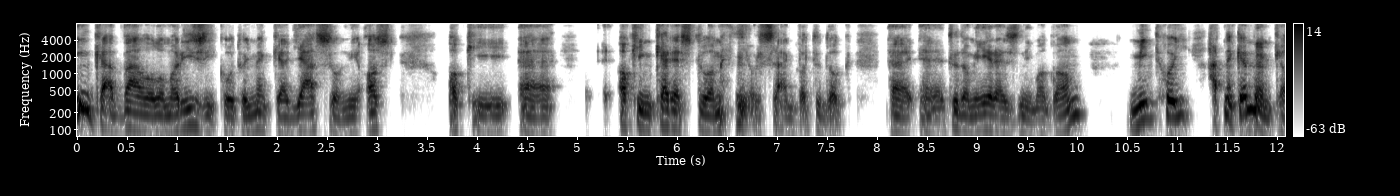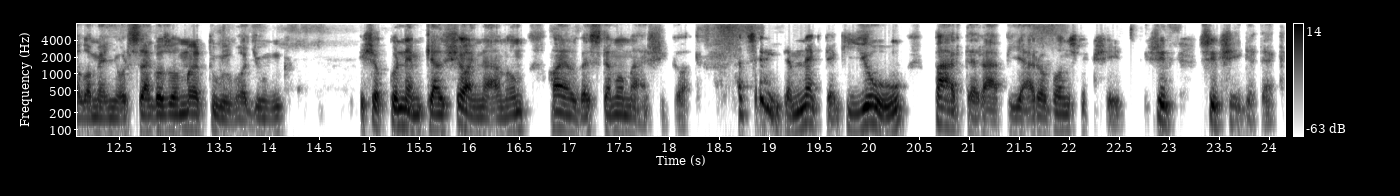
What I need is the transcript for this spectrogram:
inkább vállalom a rizikót, hogy meg kell gyászolni azt, aki, eh, akin keresztül a mennyországba tudok, tudom érezni magam, mint hogy hát nekem nem kell a mennyország, azon már túl vagyunk és akkor nem kell sajnálnom, ha elvesztem a másikat. Hát szerintem nektek jó párterápiára van szükség, szükségetek.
